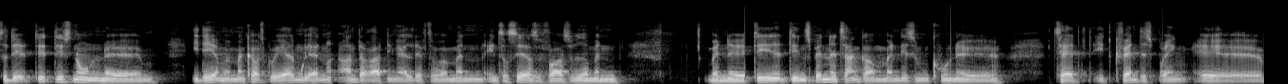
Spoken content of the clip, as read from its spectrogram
Så det, det, det er sådan nogle øh, idéer, men man kan også gå i alle mulige andre, andre retninger, alt efter hvad man interesserer sig for osv., men, men øh, det, det er en spændende tanke om, man ligesom kunne øh, tage et, et kvantespring øh,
